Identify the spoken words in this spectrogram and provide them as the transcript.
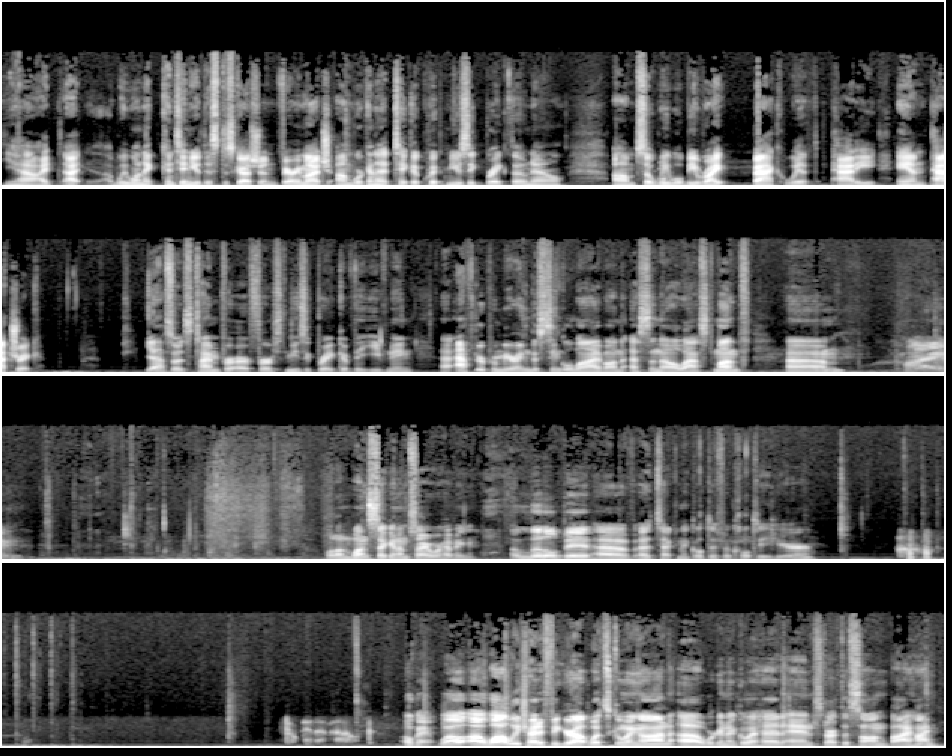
yeah I, I we want to continue this discussion very much um, we're going to take a quick music break though now um, so we will be right back with Patty and Patrick Yeah, so it's time for our first music break of the evening. Uh, after premiering the single live on SNL last month, um, time. Hold on one second. I'm sorry, we're having a little bit of a technical difficulty here. Okay, well, uh, while we try to figure out what's going on, uh, we're going to go ahead and start the song by Haim.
